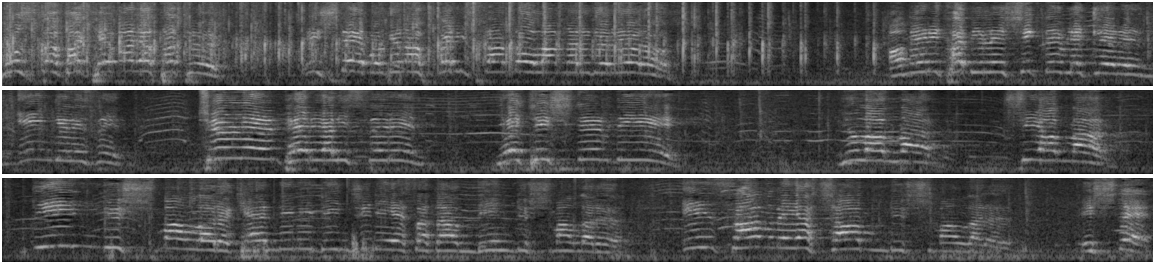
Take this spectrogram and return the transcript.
Mustafa Kemal Atatürk. İşte bugün Afganistan'da olanları görüyoruz. Amerika Birleşik Devletleri'nin, İngiliz'in, türlü emperyalistlerin yetiştirdiği yılanlar, şiyanlar, din düşmanları, kendini dinci diye satan din düşmanları, insan ve yaşam düşmanları. İşte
